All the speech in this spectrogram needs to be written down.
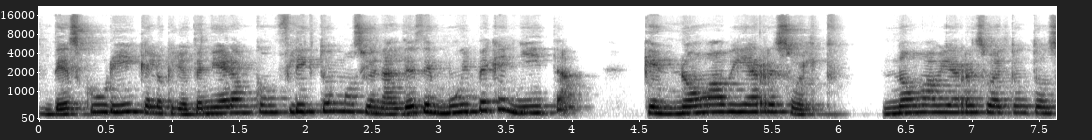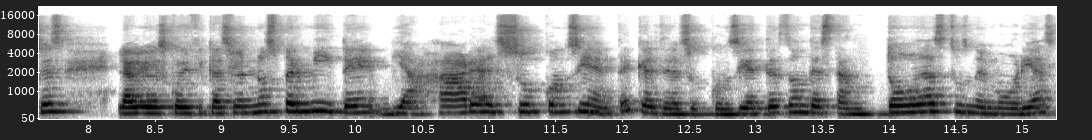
descubrí que lo que yo tenía era un conflicto emocional desde muy pequeñita que no había resuelto, no había resuelto. Entonces, la biodescodificación nos permite viajar al subconsciente, que desde el subconsciente es donde están todas tus memorias,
